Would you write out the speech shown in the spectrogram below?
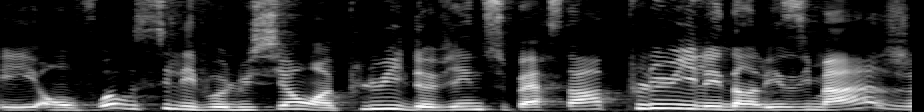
et on voit aussi l'évolution. hein. Plus il devient une superstar, plus il est dans les images.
